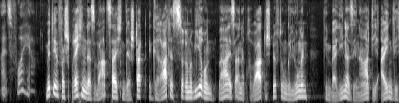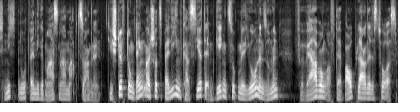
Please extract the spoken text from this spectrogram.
als vorher. Mit dem Versprechen, das Wahrzeichen der Stadt gratis zu renovieren, war es einer privaten Stiftung gelungen, dem Berliner Senat die eigentlich nicht notwendige Maßnahme abzuhandeln. Die Stiftung Denkmalschutz Berlin kassierte im Gegenzug Millionensummen für Werbung auf der Bauplane des Tors.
